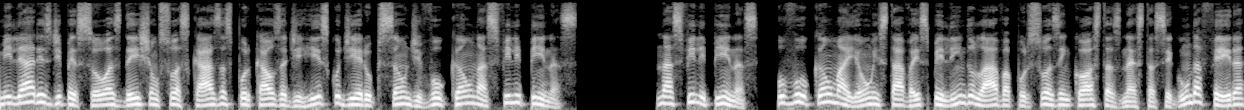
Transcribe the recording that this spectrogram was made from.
Milhares de pessoas deixam suas casas por causa de risco de erupção de vulcão nas Filipinas. Nas Filipinas, o vulcão Mayon estava expelindo lava por suas encostas nesta segunda-feira,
